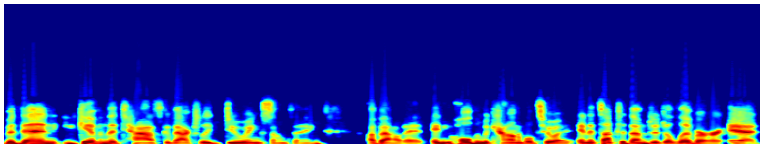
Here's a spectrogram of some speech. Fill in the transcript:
but then you give them the task of actually doing something about it and you hold them accountable to it and it's up to them to deliver. And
